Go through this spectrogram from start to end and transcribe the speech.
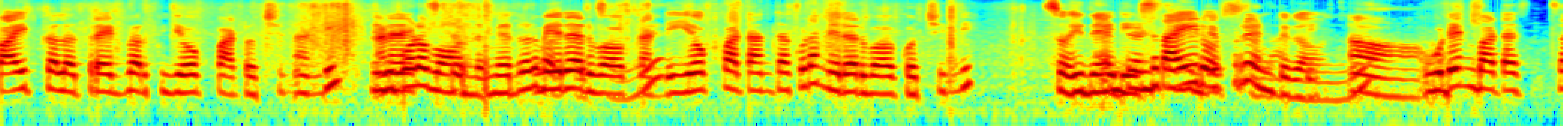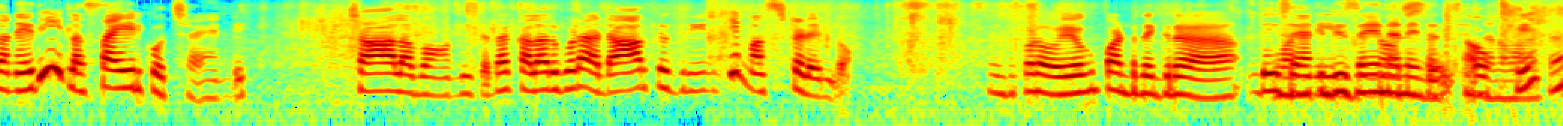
white colour thread work yoke part వచ్చిందండి. ఇది కూడా బాగుంది. మిర్రర్ మిర్రర్ వర్క్ అండి. యోగ్ పార్ట్ అంతా కూడా మిర్రర్ వర్క్ వచ్చింది. సో ఇది ఏంటంటే సైడ్ డిఫరెంట్గా ఉంది. వుడెన్ బటన్స్ అనేది ఇట్లా సైడ్కి వచ్చాయండి. చాలా బాగుంది కదా. కలర్ కూడా డార్క్ గ్రీన్కి మస్టర్డ్ ఎల్లో ఇది కూడా యోగ పాట దగ్గర డిజైన్ విధంగా అనేది వస్తది.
